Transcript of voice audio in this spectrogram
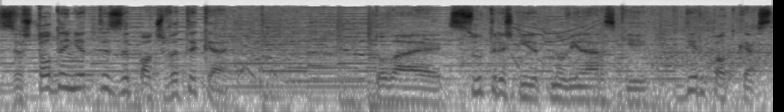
Защо денят започва така? Това е сутрешният новинарски Дир подкаст.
